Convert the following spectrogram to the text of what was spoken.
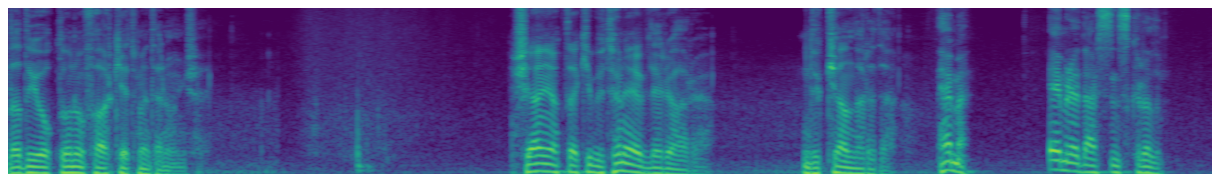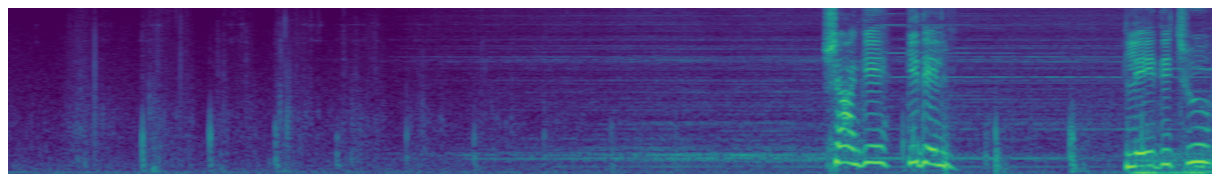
Dadı yokluğunu fark etmeden önce. Şanyak'taki bütün evleri ara. Dükkanları da. Hemen. Emredersiniz kralım. Şangi gidelim. Lady Chu.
